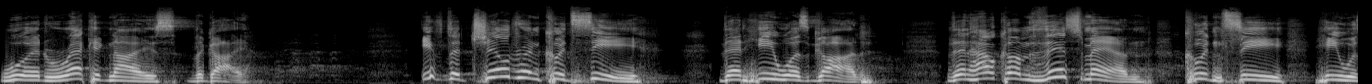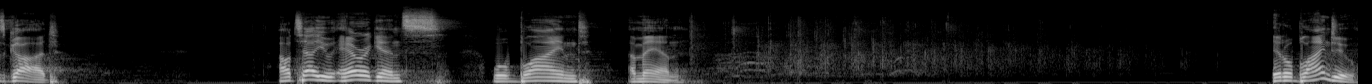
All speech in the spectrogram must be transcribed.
would recognize the guy. If the children could see that he was God, then how come this man couldn't see he was God? I'll tell you, arrogance will blind a man. It'll blind you.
